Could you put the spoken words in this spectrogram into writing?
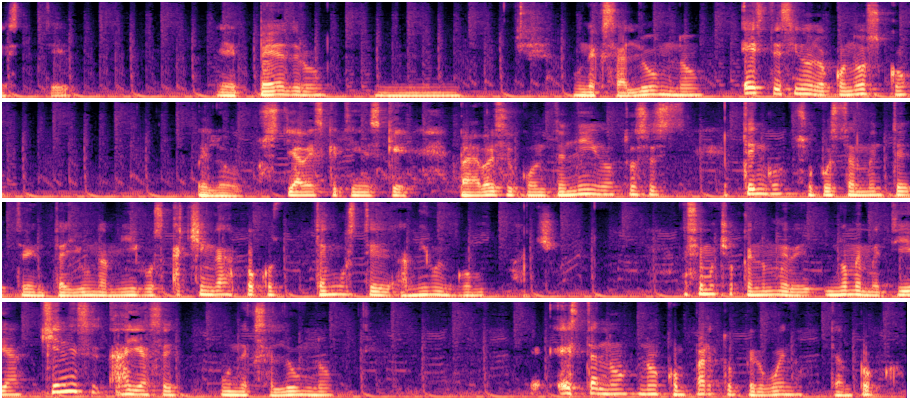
este, eh, Pedro, un exalumno. Este sí no lo conozco, pero pues, ya ves que tienes que para ver su contenido. Entonces, tengo supuestamente 31 amigos. Ah, chinga, poco tengo este amigo en Gomachi. Hace mucho que no me, no me metía. ¿Quién es? Ah, ya sé, un exalumno. Esta no, no comparto, pero bueno, tampoco.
